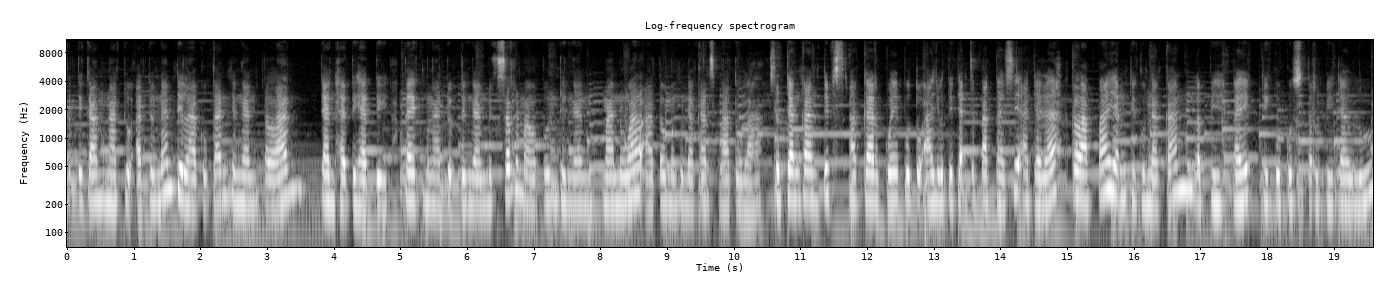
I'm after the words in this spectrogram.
ketika mengaduk adonan dilakukan dengan pelan dan hati-hati, baik mengaduk dengan mixer maupun dengan manual atau menggunakan spatula. Sedangkan tips agar kue putu ayu tidak cepat basi adalah kelapa yang digunakan lebih baik dikukus terlebih dahulu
